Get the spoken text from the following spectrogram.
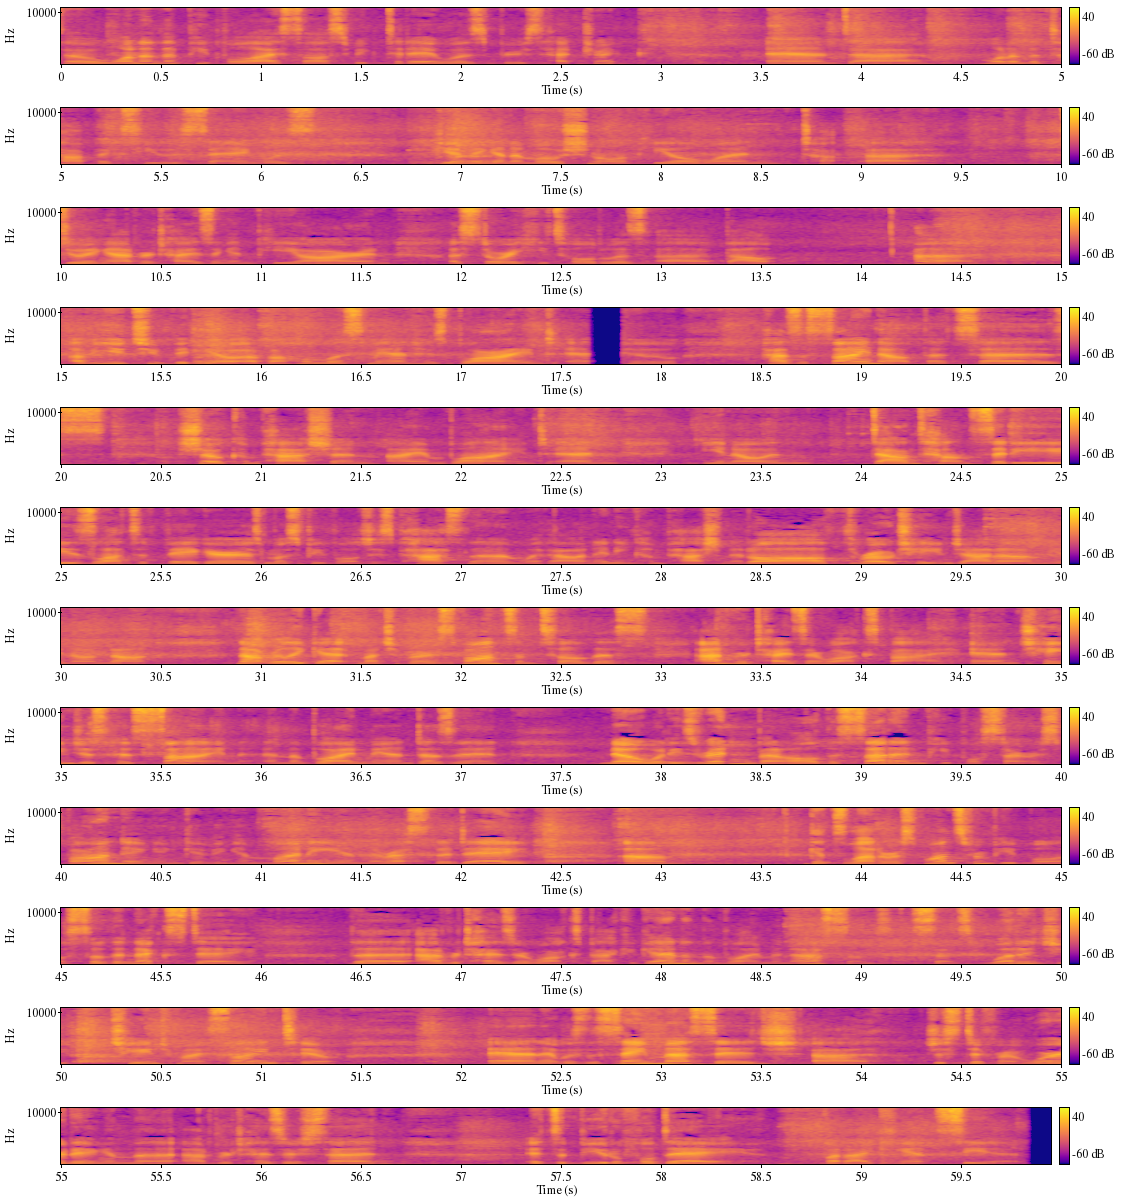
So one of the people I saw speak today was Bruce Hetrick, and uh, one of the topics he was saying was giving an emotional appeal when t- uh, doing advertising and PR. And a story he told was uh, about a YouTube video of a homeless man who's blind and who has a sign out that says, "Show compassion, I am blind." And you know, in downtown cities, lots of beggars. Most people just pass them without any compassion at all, throw change at them, you know, not not really get much of a response until this advertiser walks by and changes his sign and the blind man doesn't know what he's written but all of a sudden people start responding and giving him money and the rest of the day um, gets a lot of response from people so the next day the advertiser walks back again and the blind man asks him says what did you change my sign to and it was the same message, uh, just different wording. And the advertiser said, It's a beautiful day, but I can't see it.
